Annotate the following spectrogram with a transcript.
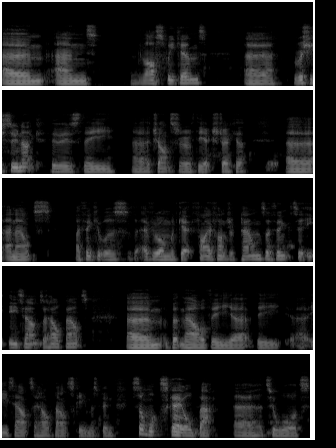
Um, and last weekend, uh, Rishi Sunak, who is the uh, Chancellor of the Exchequer, uh, announced. I think it was that everyone would get five hundred pounds. I think to eat out to help out. Um, but now the uh, the uh, Eat Out to Help Out scheme has been somewhat scaled back uh, towards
